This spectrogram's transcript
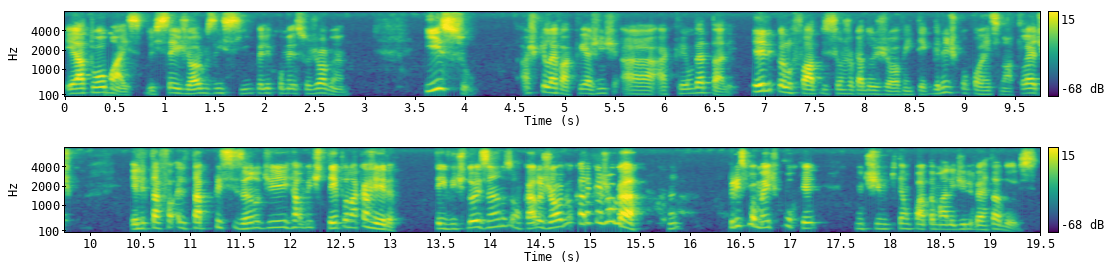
ele atuou mais. Dos seis jogos, em cinco ele começou jogando. Isso acho que leva a crer, a gente a, a crer um detalhe. Ele, pelo fato de ser um jogador jovem, ter grande concorrência no Atlético, ele tá, ele tá precisando de realmente tempo na carreira. Tem 22 anos, é um cara jovem, um cara quer jogar. Né? Principalmente porque um time que tem um patamar de Libertadores.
